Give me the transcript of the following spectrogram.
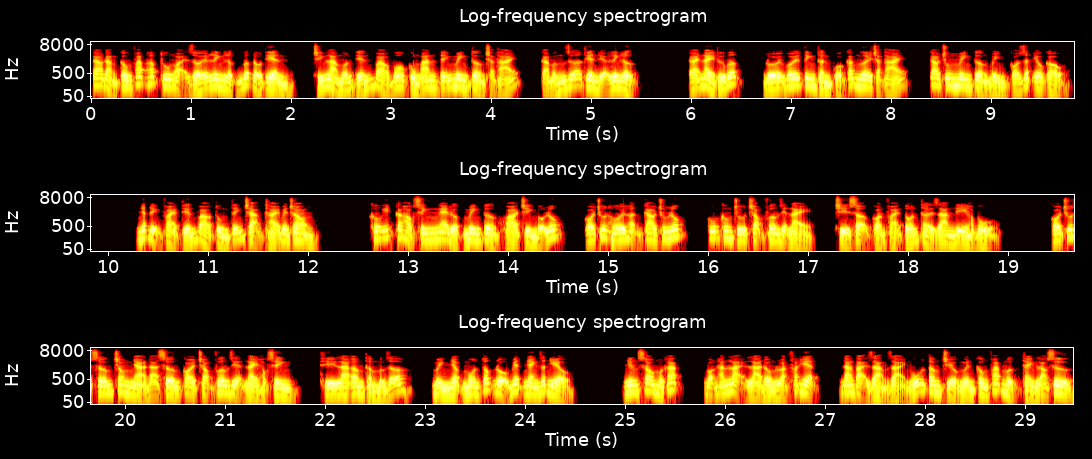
cao đẳng công pháp hấp thu ngoại giới linh lực bước đầu tiên, chính là muốn tiến vào vô cùng an tĩnh minh tưởng trạng thái, cảm ứng giữa thiên địa linh lực. Cái này thứ bước, đối với tinh thần của các ngươi trạng thái, cao trung minh tưởng bình có rất yêu cầu. Nhất định phải tiến vào tùng tĩnh trạng thái bên trong không ít các học sinh nghe được minh tưởng khóa trình độ lúc có chút hối hận cao trung lúc cũng không chú trọng phương diện này chỉ sợ còn phải tốn thời gian đi học bù có chút sớm trong nhà đã sớm coi trọng phương diện này học sinh thì là âm thầm mừng rỡ mình nhập môn tốc độ biết nhanh rất nhiều nhưng sau một khắc bọn hắn lại là đồng loạt phát hiện đang tại giảng giải ngũ tâm triều nguyên công pháp mực thành lao sư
